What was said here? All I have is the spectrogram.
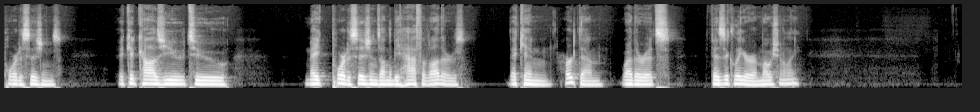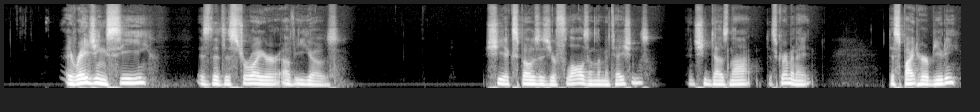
poor decisions. It could cause you to make poor decisions on the behalf of others that can hurt them, whether it's physically or emotionally. A raging sea is the destroyer of egos. She exposes your flaws and limitations, and she does not discriminate. Despite her beauty,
